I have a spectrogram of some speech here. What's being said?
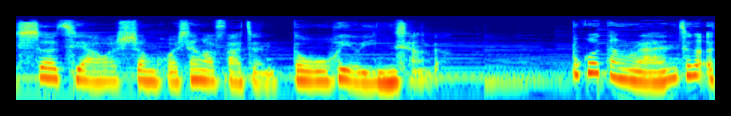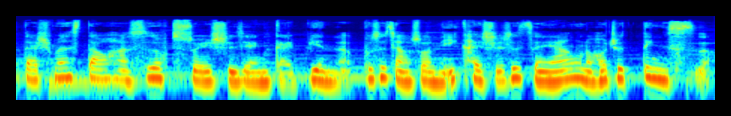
社交、生活上的发展都会有影响的。不过当然，这个 attachment style 还是随时间改变的，不是讲说你一开始是怎样，然后就定死了。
